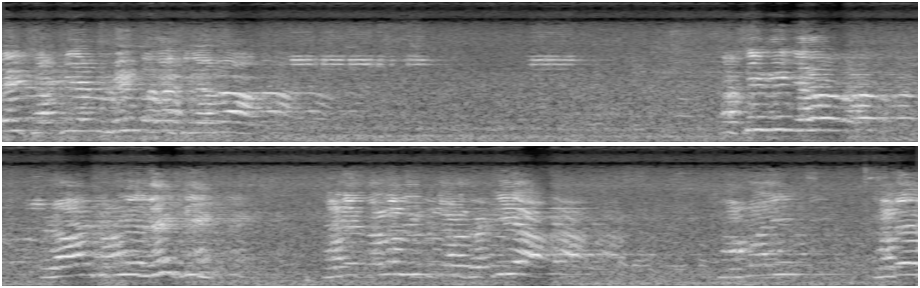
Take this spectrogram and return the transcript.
ਕਈ ਸਾਥੀਆਂ ਨੂੰ ਨਹੀਂ ਪਤਾ ਸੀ ਲੱਗਦਾ ਅਸੀਂ ਵੀ ਜਦੋਂ ਰਾਜਨੀਤੀ ਨਹੀਂ ਸੀ, ਸਾਡੇ ਕਲਮ ਦੀ ਵਿਚਾਰ ਘਟੀ ਆ। ਸਾਮਾਜੀ ਸਾਡੇ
